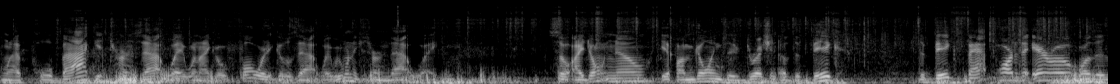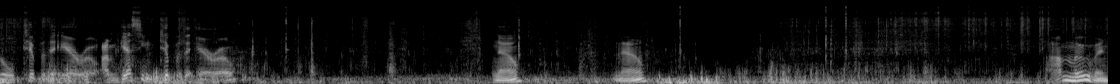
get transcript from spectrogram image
when I pull back, it turns that way. When I go forward, it goes that way. We want to turn that way. So I don't know if I'm going the direction of the big, the big fat part of the arrow or the little tip of the arrow. I'm guessing tip of the arrow. No, no. I'm moving,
